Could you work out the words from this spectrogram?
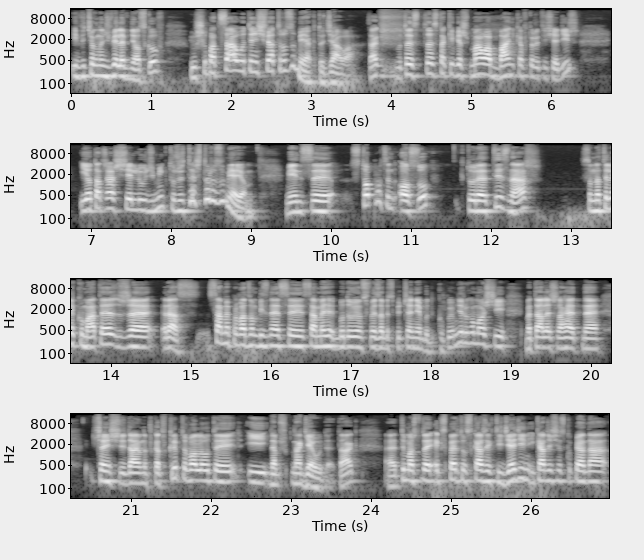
i wyciągnąć wiele wniosków, już chyba cały ten świat rozumie, jak to działa. Tak? Bo to jest, to jest takie, wiesz, mała bańka, w której ty siedzisz i otaczasz się ludźmi, którzy też to rozumieją. Więc 100% y, osób, które ty znasz, są na tyle kumate, że raz, same prowadzą biznesy, same budują swoje zabezpieczenie, kupują nieruchomości, metale szlachetne, część dają na przykład w kryptowaluty i na, na giełdę, tak? E, ty masz tutaj ekspertów z każdych tych dziedzin i każdy się skupia na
